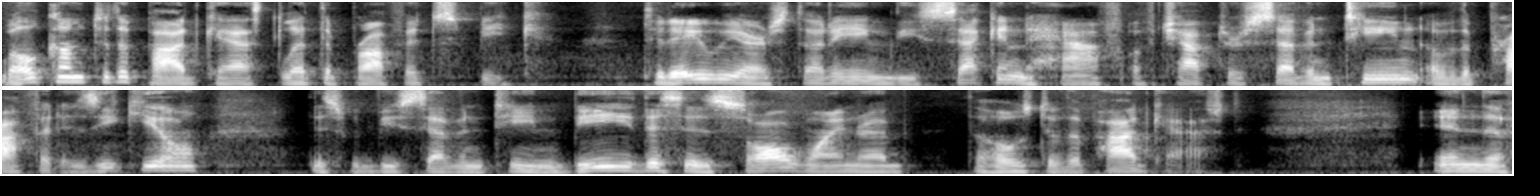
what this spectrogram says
Welcome to the podcast, Let the Prophet Speak. Today we are studying the second half of chapter 17 of the prophet Ezekiel. This would be 17b. This is Saul Weinreb, the host of the podcast. In the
